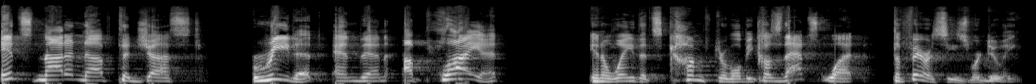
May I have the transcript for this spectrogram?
It's not enough to just read it and then apply it in a way that's comfortable because that's what the Pharisees were doing.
